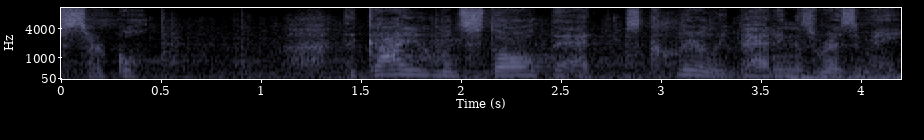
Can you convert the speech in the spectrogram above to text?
Circle. The guy who installed that is clearly padding his resume.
